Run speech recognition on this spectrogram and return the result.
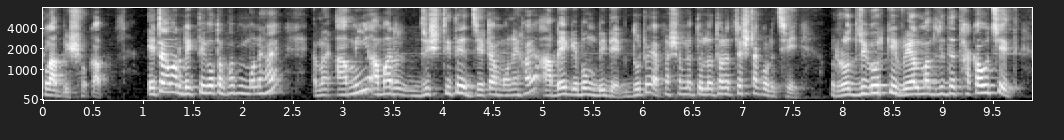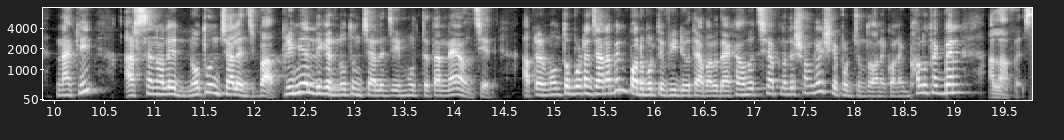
ক্লাব বিশ্বকাপ। এটা আমার ব্যক্তিগতভাবে মনে হয়, এবং আমি আমার দৃষ্টিতে যেটা মনে হয়, আবেগ এবং বিবেক দুটোই আপনার সামনে তুলে ধরার চেষ্টা করেছি। রদ্রিগোর কি রিয়াল মাদ্রিদে থাকা উচিত, নাকি আর্সেনালের নতুন চ্যালেঞ্জ বা প্রিমিয়ার লিগের নতুন চ্যালেঞ্জ এই মুহূর্তে তার নেওয়া উচিত? আপনার মন্তব্যটা জানাবেন, পরবর্তী ভিডিওতে আবার দেখা হচ্ছে আপনাদের সঙ্গে। সে পর্যন্ত অনেক অনেক ভালো থাকবেন। আল্লাহ হাফেজ।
